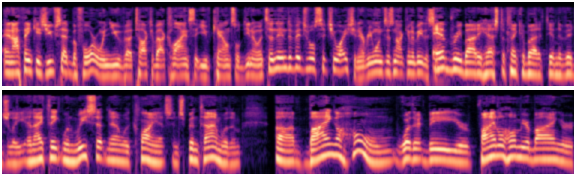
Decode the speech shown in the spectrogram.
And I think, as you've said before, when you've uh, talked about clients that you've counseled, you know, it's an individual situation. Everyone's just not going to be the same. Everybody has to think about it individually. And I think when we sit down with clients and spend time with them, uh, buying a home, whether it be your final home you're buying, or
